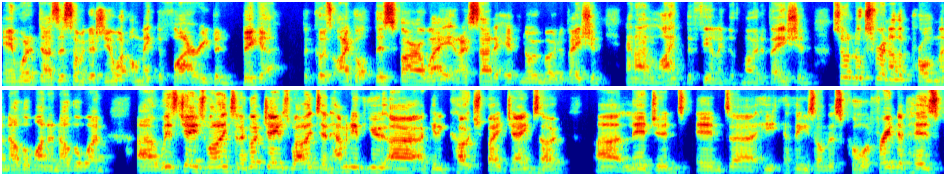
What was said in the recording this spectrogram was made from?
And what it does this time, it goes, you know what, I'll make the fire even bigger because I got this far away and I started to have no motivation and I like the feeling of motivation. So it looks for another problem, another one, another one. Uh, where's James Wellington? I got James Wellington. How many of you are getting coached by James O? Uh, legend and uh, he I think he's on this call a friend of his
